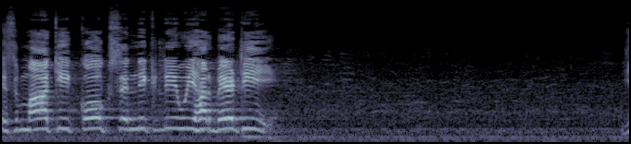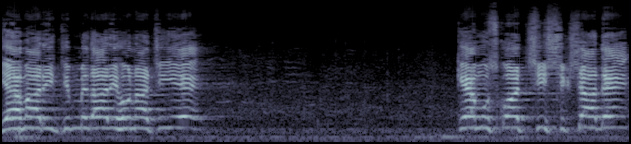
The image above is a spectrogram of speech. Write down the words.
इस माँ की कोख से निकली हुई हर बेटी, यह हमारी ज़िम्मेदारी होना चाहिए। कि हम उसको अच्छी शिक्षा दें,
